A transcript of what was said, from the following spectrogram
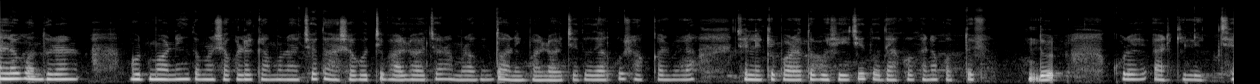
হ্যালো বন্ধুরা, গুড মর্নিং। তোমরা সকলে কেমন আছো? তো আশা করছি ভালো আছো আর আমরাও কিন্তু অনেক ভালো আছি। তো দেখো, সকালবেলা ছেলেকে পড়াতে বসিয়েছি। তো দেখো, এখানে কত সুন্দর করে আর কি লিখছে।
